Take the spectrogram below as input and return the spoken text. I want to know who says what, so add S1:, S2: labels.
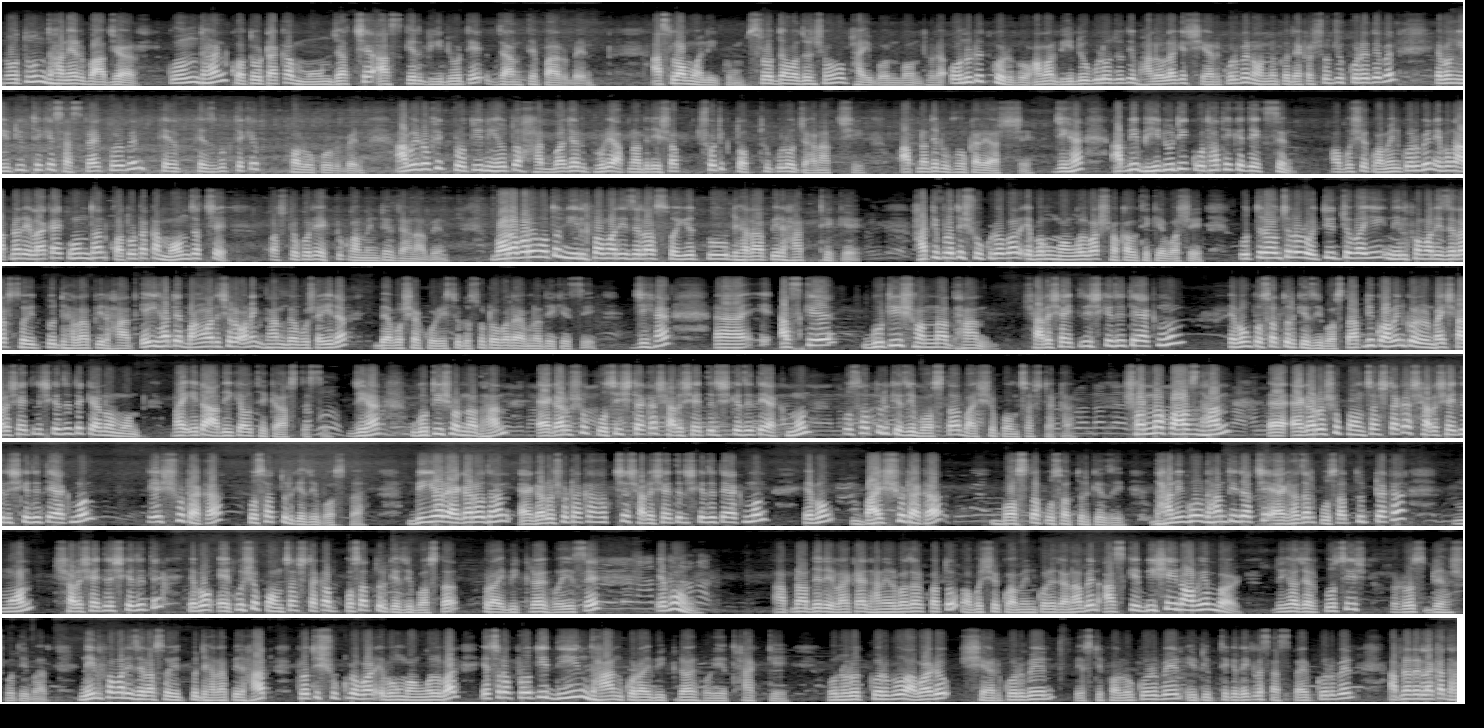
S1: নতুন ধানের বাজার। কোন ধান কত টাকা মন যাচ্ছে আজকের ভিডিওতে জানতে পারবেন। আসসালামু আলাইকুম। শ্রদ্ধাভাজন সহ ভাই বোন বন্ধুরা, অনুরোধ করব, আমার ভিডিওগুলো যদি ভালো লাগে শেয়ার করবেন, অন্যকে দেখার সুযোগ করে দেবেন এবং ইউটিউব থেকে সাবস্ক্রাইব করবেন ফেসবুক থেকে ফলো করবেন। আমি রফিক, প্রতিনিয়ত হাটবাজার ঘুরে আপনাদের এসব সঠিক তথ্যগুলো জানাচ্ছি। আপনাদের উপকারে আসছে। জি হ্যাঁ আপনি ভিডিওটি কোথা থেকে দেখছেন? অবশ্যই কমেন্ট করবেন এবং আপনার এলাকায় কোন ধান কত টাকা মন যাচ্ছে, কষ্ট করে একটু কমেন্টে জানাবেন। বরাবরের মতো নীলফামারী জেলার সৈয়দপুর, ঢেলাপির হাট থেকে। হাটি প্রতি শুক্রবার এবং মঙ্গলবার সকাল থেকে বসে। উত্তরাঞ্চলের ঐতিহ্যবাহী নীলফামারী জেলার সৈয়দপুর, ঢেলাপির হাট। এই হাটে বাংলাদেশের অনেক ধান ব্যবসায়ীরা ব্যবসা করেছিল। ছোটবেলায় আমরা দেখেছি। জি হ্যাঁ আজকে গুটি সন্না ধান সাড়ে সাঁত্রিশ কেজিতে এক মন এবং পঁচাত্তর কেজি বস্তা। আপনি কমেন্ট করবেন, ভাই, সাড়ে সাঁত্রিশ কেজিতে কেন মন? ভাই, এটা আদিকাল থেকে আসতেছে। জি হ্যাঁ স্বর্ণা ধান, এগারোশো পঁচিশ টাকা, সাড়ে সাঁত্রিশ কেজিতে এক মন, পঁচাত্তর কেজি বস্তা, বাইশশো পঞ্চাশ টাকা। স্বর্ণা পাঁচ ধান এগারোশো পঞ্চাশ টাকা, সাড়ে সাঁত্রিশ কেজিতে এক মন, তেইশশো টাকা, পঁচাত্তর কেজি বস্তা। বিয়ার এগারো ধান, এগারোশো টাকা হচ্ছে, সাড়ে সাঁত্রিশ কেজিতে এক মন এবং বাইশশো টাকা বস্তা পঁচাত্তর কেজি। ধানিগোল ধানটি যাচ্ছে এক হাজার পঁচাত্তর টাকা, মন সাড়ে সাঁত্রিশ কেজিতে এবং একুশো পঞ্চাশ টাকা পঁচাত্তর কেজি বস্তা প্রায় বিক্রয় হয়েছে। এবং আপনাদের এলাকায় ধানের বাজার কত? অবশ্যই কমেন্ট করে জানাবেন। আজকে বিশে নভেম্বর দুই হাজার পঁচিশ, রোজ বৃহস্পতিবার। নীলফামারী জেলা সৈয়দপুর ঢেলাপির হাট প্রতি শুক্রবার এবং মঙ্গলবার, এছাড়া প্রতিদিন ধান ক্রয় বিক্রয় হয়ে থাকে। অনুরোধ করব আবারও শেয়ার করবেন, পেজটি ফলো করবেন ইউটিউব থেকে দেখলে সাবস্ক্রাইব করবেন। আপনার এলাকা ধানের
